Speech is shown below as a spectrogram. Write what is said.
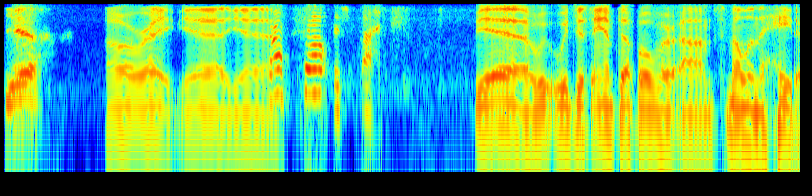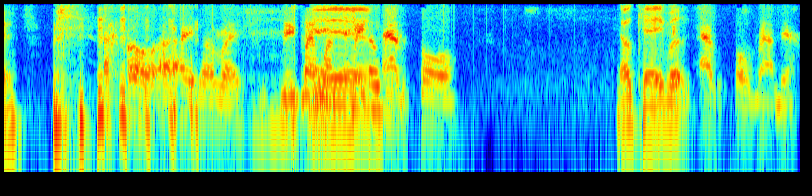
Yeah. All right. Yeah, yeah. I thought it's back. Yeah, we we just amped up over um smelling a hater. oh, all right, all right. You might want Yeah. to bring some aerosol, okay, well aerosol around there.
